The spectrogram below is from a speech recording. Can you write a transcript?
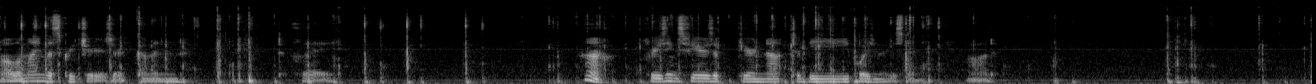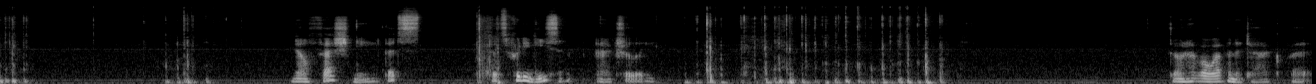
All the mindless creatures are coming to play. Huh. Freezing spheres appear not to be poison resistant. Odd. Nalfeshnee, that's that's pretty decent, actually. Don't have a weapon attack, but...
